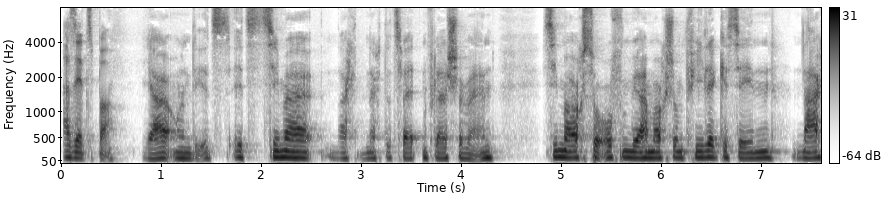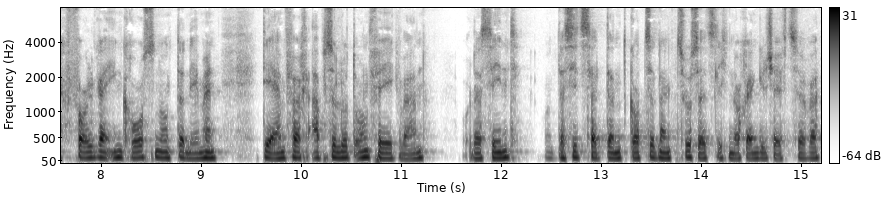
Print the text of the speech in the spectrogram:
ersetzbar. Ja, und jetzt, jetzt sind wir nach, nach der zweiten Flasche Wein, sind wir auch so offen. Wir haben auch schon viele gesehen, Nachfolger in großen Unternehmen, die einfach absolut unfähig waren oder sind. Und da sitzt halt dann Gott sei Dank zusätzlich noch ein Geschäftsführer,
